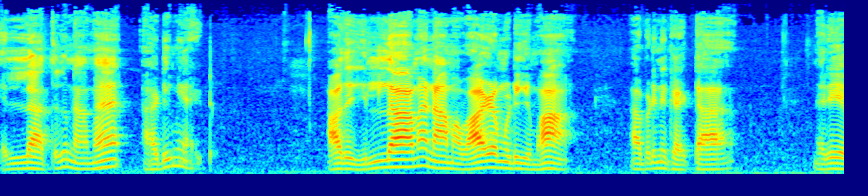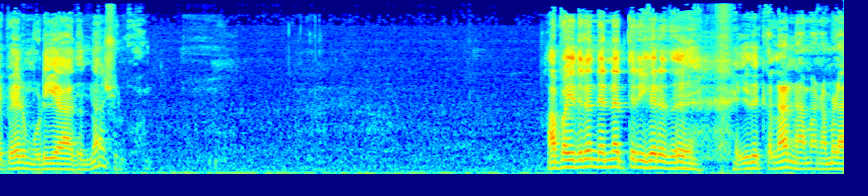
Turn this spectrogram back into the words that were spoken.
எல்லாத்துக்கும் நாம் அடிமை ஆகிட்டோம் அது இல்லாமல் நாம் வாழ முடியுமா? அப்படின்னு கேட்டால் நிறைய பேர் முடியாதுன்னு தான் சொல்லுவோம். அப்போ இதுலேருந்து என்ன தெரிகிறது? இதுக்கெல்லாம் நம்ம நம்மளை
